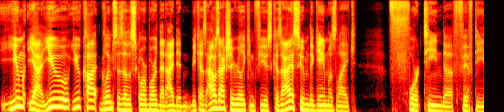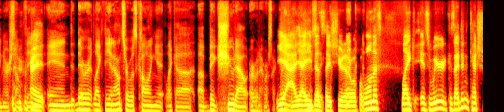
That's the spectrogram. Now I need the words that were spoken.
You yeah, you you caught glimpses of the scoreboard that I didn't because I was actually really confused because I assumed the game was like 14 to 15 or something. Right. And they were like the announcer was calling it like a, a big shootout or whatever. It's like Yeah, yeah, he did like- say shoot at one point. Well, and that's like it's weird because I didn't catch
